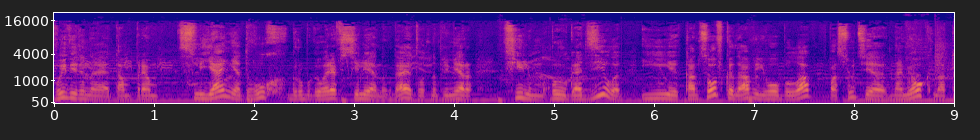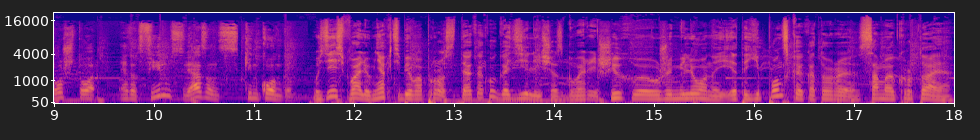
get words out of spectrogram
выверенное там прям слияние двух, грубо говоря, вселенных, да, это вот, например, фильм был «Годзилла», и концовка, да, в его была, по сути, намек на то, что этот фильм связан с Кинг-Конгом. Вот здесь, Валя, у меня к тебе вопрос. Ты о какой «Годзилле» сейчас говоришь? Их э, уже миллионы. Это японская, которая самая крутая?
